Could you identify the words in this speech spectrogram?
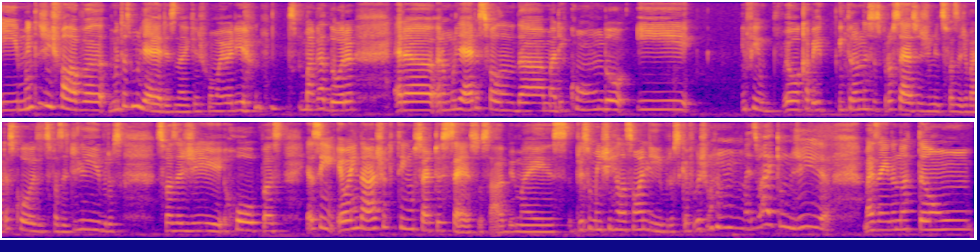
E muita gente falava, muitas mulheres, né? Que tipo, a maioria esmagadora era, eram mulheres falando da Marie Kondo e enfim, eu acabei entrando nesses processos de me desfazer de várias coisas, desfazer de livros, desfazer de roupas. E assim, eu ainda acho que tem um certo excesso, sabe? Mas, principalmente em relação a livros, que eu fico tipo, hum, mas vai que um dia. Mas ainda não é tão.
